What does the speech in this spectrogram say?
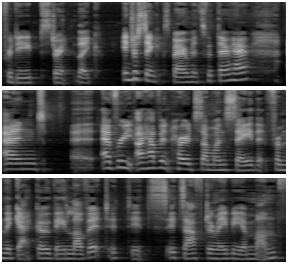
pretty strange like interesting experiments with their hair. And uh, every i haven't heard someone say that from the get-go they love it, it it's it's after maybe a month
